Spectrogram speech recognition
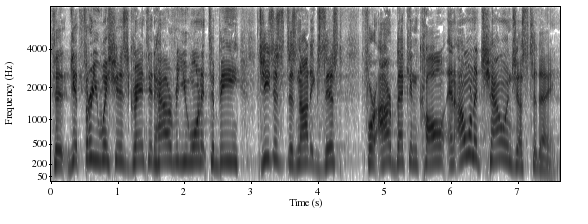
to get three wishes granted however you want it to be? Jesus does not exist for our beck and call. And I want to challenge us today.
